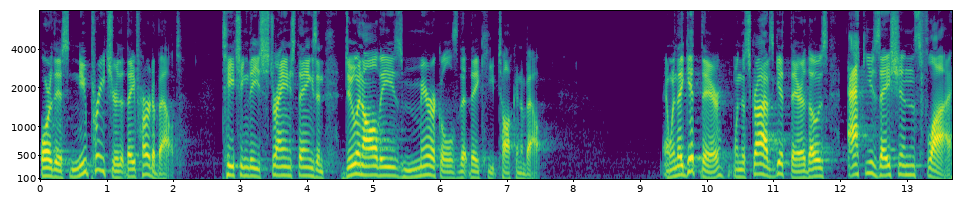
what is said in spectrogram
or this new preacher that they've heard about, teaching these strange things and doing all these miracles that they keep talking about. And when they get there, when the scribes get there, those accusations fly.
